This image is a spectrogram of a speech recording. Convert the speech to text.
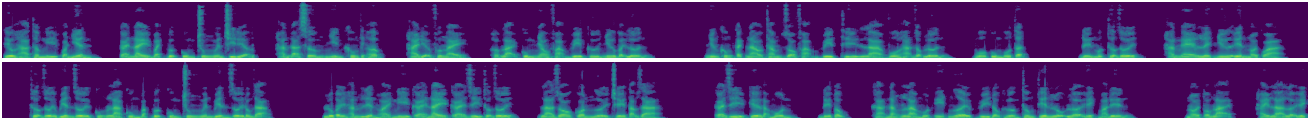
Tiêu hà thầm nghĩ quả nhiên, cái này bách vực cùng trung nguyên tri địa, hắn đã sớm nhìn không thích hợp, hai địa phương này, hợp lại cùng nhau phạm vi cứ như vậy lớn. Nhưng không cách nào thăm dò phạm vi thì là vô hạn rộng lớn, vô cùng vô tận. Đến mức thượng giới, hắn nghe lê như yên nói qua thượng giới biên giới cũng là cùng bắc vực cùng trung nguyên biên giới đồng dạng. Lúc ấy hắn liền hoài nghi cái này cái gì thượng giới là do con người chế tạo ra. Cái gì kia đạo môn, đế tộc, khả năng là một ít người vì độc hưởng thông tin lộ lợi ích mà đến. Nói tóm lại, hay là lợi ích?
